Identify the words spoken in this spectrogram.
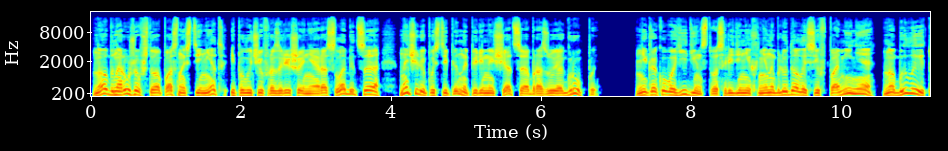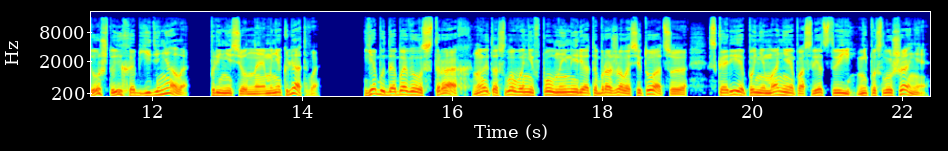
но обнаружив, что опасности нет и получив разрешение расслабиться, начали постепенно перемещаться, образуя группы. Никакого единства среди них не наблюдалось и в помине, но было и то, что их объединяло, принесенная мне клятва. Я бы добавил страх, но это слово не в полной мере отображало ситуацию, скорее понимание последствий непослушания,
